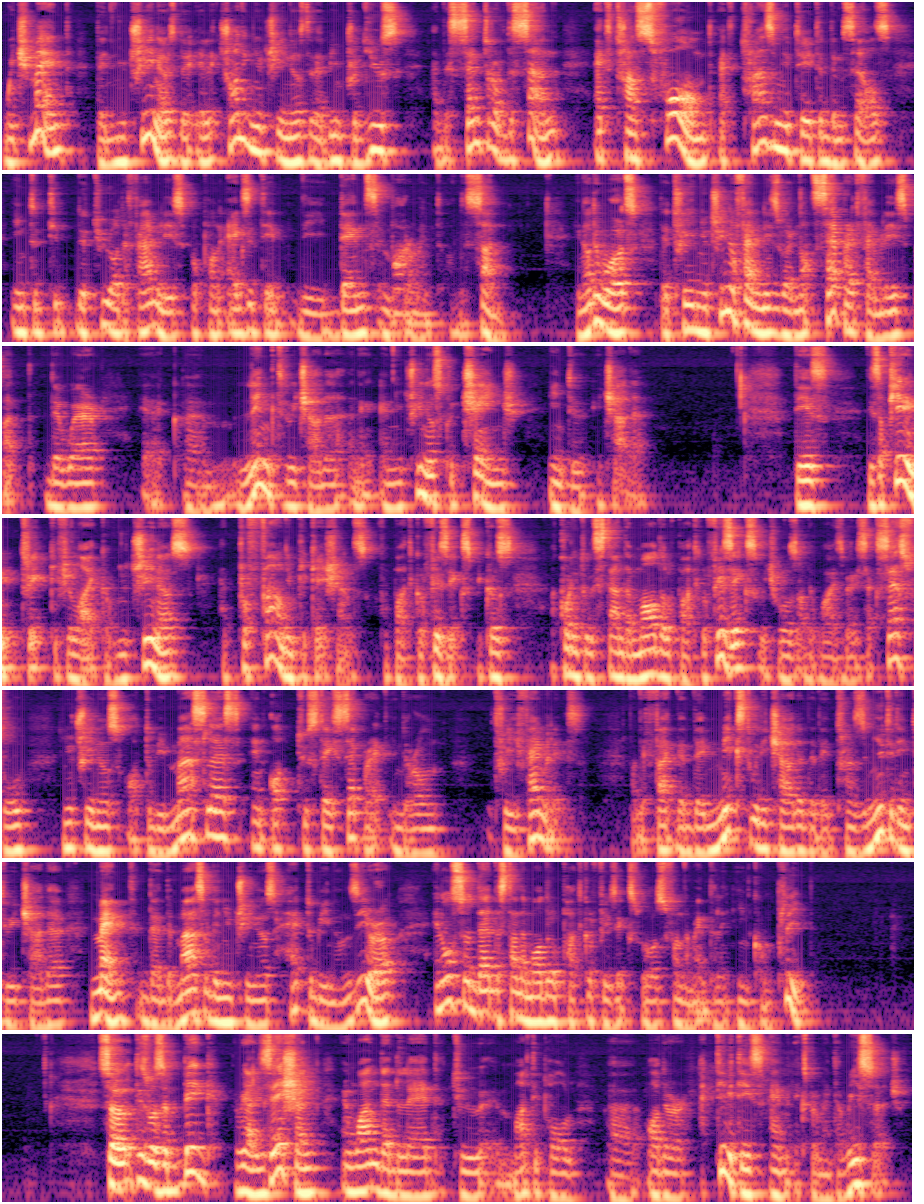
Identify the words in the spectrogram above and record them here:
which meant that neutrinos, the electronic neutrinos that had been produced at the center of the sun, had transformed, had transmutated themselves into t- the two other families upon exiting the dense environment of the Sun. In other words, the three neutrino families were not separate families, but they were uh, um, linked to each other, and, and, neutrinos could change into each other. This disappearing trick, if you like, of neutrinos had profound implications for particle physics because, according to the standard model of particle physics, which was otherwise very successful, neutrinos ought to be massless and ought to stay separate in their own three families. But the fact that they mixed with each other, that they transmuted into each other, meant that the mass of the neutrinos had to be non zero, and also that the standard model of particle physics was fundamentally incomplete. So this was a big realization and one that led to multiple other activities and experimental research.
